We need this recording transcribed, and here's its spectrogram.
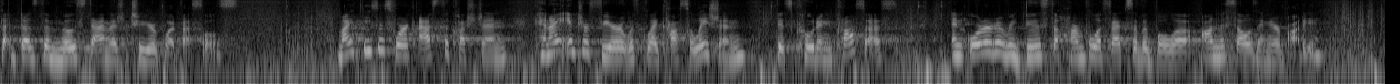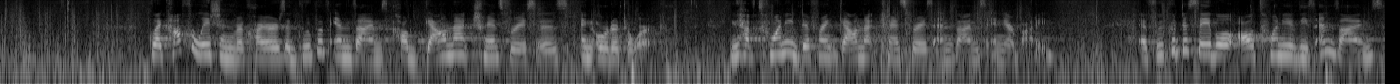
that does the most damage to your blood vessels. My thesis work asked the question, can I interfere with glycosylation, this coating process, in order to reduce the harmful effects of Ebola on the cells in your body. Glycosylation requires a group of enzymes called GalNAc transferases in order to work. You have 20 different GalNAc transferase enzymes in your body. If we could disable all 20 of these enzymes,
